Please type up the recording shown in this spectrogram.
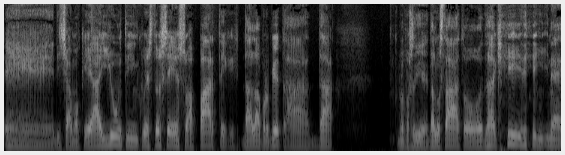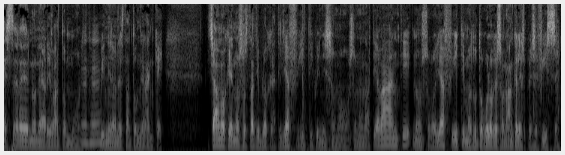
E diciamo che aiuti in questo senso, a parte dalla proprietà, da, come posso dire, dallo Stato, da chi in essere non è arrivato molto, Mhm. quindi non è stato un granché. Diciamo che non sono stati bloccati gli affitti, quindi sono, sono andati avanti, non solo gli affitti, ma tutto quello che sono anche le spese fisse,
